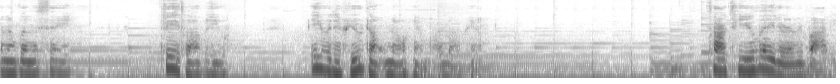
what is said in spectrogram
And I'm going to say, Jesus loves you. Even if you don't know him or love him. Talk to you later, everybody.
